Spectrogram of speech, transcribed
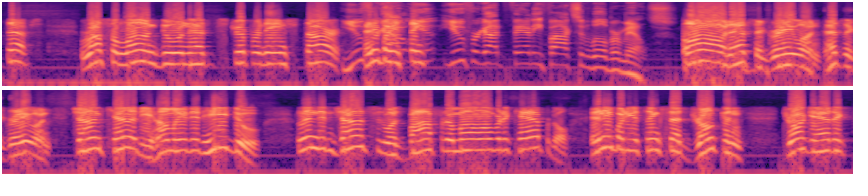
steps. Russell Long doing that stripper named Starr. You Anybody forgot, think? you, you forgot Fanne Foxe and Wilbur Mills. Oh, that's a great one. That's a great one. John Kennedy, how many did he do? Lyndon Johnson was boffing them all over the Capitol. Anybody who thinks that drunken drug addict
